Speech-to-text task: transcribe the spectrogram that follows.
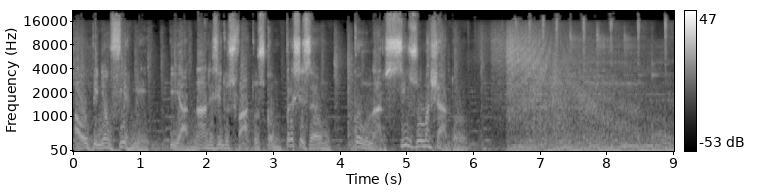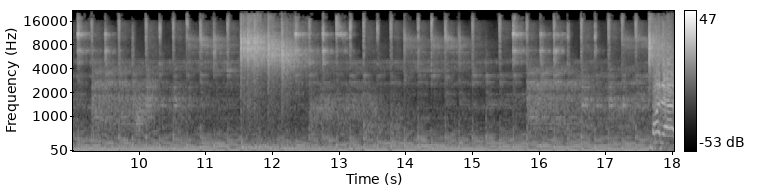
A opinião firme e a análise dos fatos com precisão com Narciso Machado. Olha,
